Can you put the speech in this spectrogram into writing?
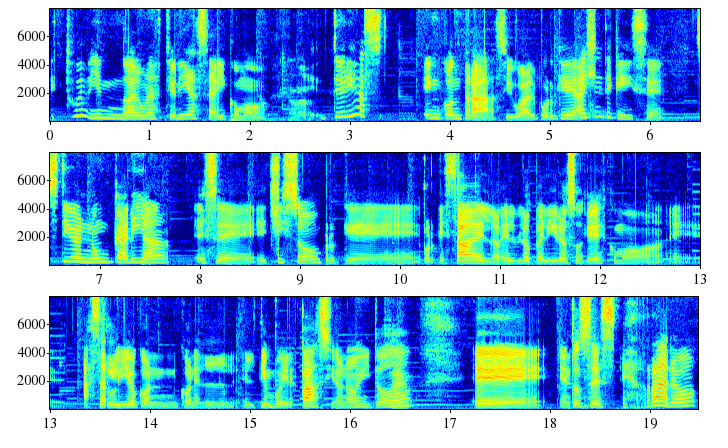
Estuve viendo algunas teorías ahí como... A ver. Teorías encontradas igual, porque hay gente que dice, Steven nunca haría ese hechizo porque, porque sabe lo, el- lo peligroso que es como eh, hacer lío con, con el, el tiempo y el espacio, ¿no? Y todo. Eh, entonces es raro.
